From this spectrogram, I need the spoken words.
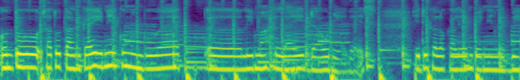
Untuk satu tangkai ini aku membuat e, eh, 5 helai daun ya guys. Jadi kalau kalian pengen lebih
